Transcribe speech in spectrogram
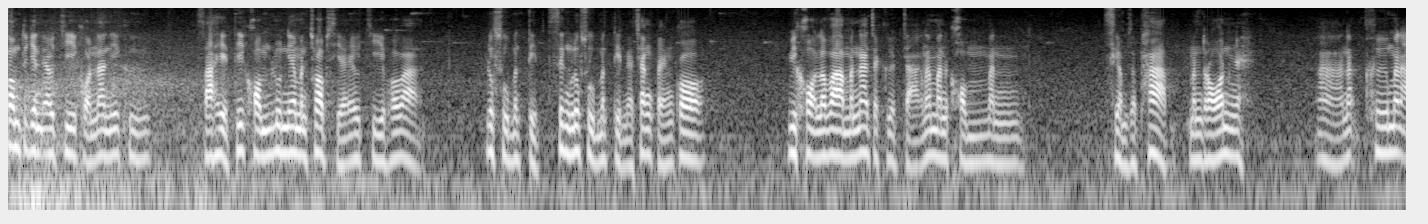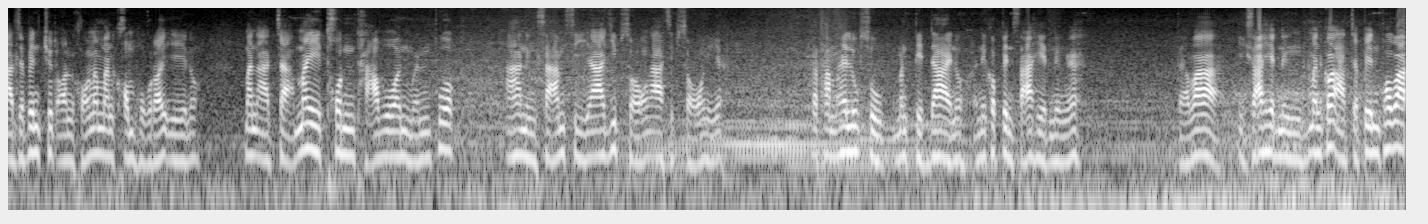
ซ่อมตู้เย็น LG ก่อนหน้านี้คือสาเหตุที่คอมรุ่นนี้มันชอบเสีย LG เพราะว่าลูกสูบมันติด ซึ่งลูกสูบมันติดเนี่ยช่างแปลงก็วิเคราะห์แล้วว่ามันน่าจะเกิดจากน้ำมันคอมมันเสื่อมสภาพมันร้อนไงอ่านะคือมันอาจจะเป็นจุดอ่อนของน้ำมันคอม 600A เนาะมันอาจจะไม่ทนถาวรเหมือนพวก R134 R22 R12 อย่างเงี้ยก็ทำให้ลูกสูบมันติดได้เนาะอันนี้ก็เป็นสาเหตุหนึ่งนะแต่ว่าอีกสาเหตุหนึ่งมันก็อาจจะเป็นเพราะว่า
